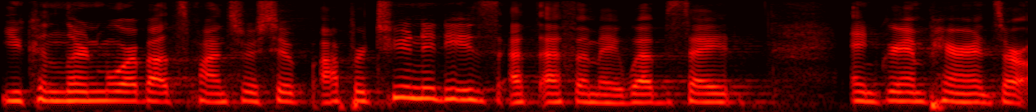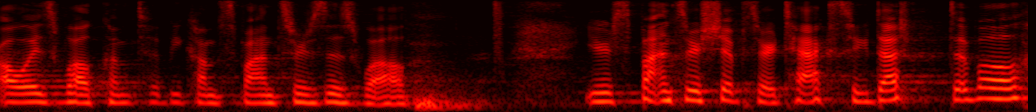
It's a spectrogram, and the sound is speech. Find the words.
You can learn more about sponsorship opportunities at the FMA website, and grandparents are always welcome to become sponsors as well. Your sponsorships are tax deductible,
